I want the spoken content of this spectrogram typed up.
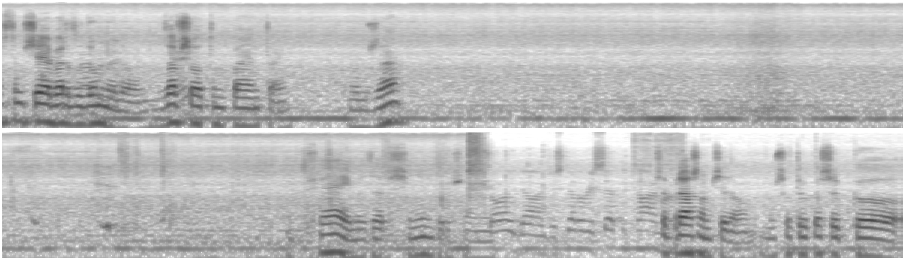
Jestem siebie bardzo dumny, Don. Zawsze o tym pamiętaj. Dobrze? Okej, my teraz się nie poruszamy. Przepraszam cię, Don. Muszę tylko szybko...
